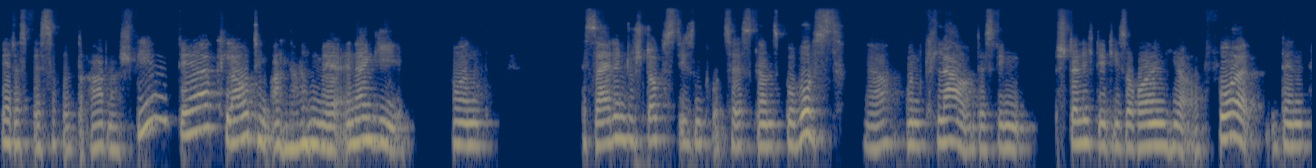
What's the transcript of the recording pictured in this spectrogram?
wer das bessere Drama spielt, der klaut dem anderen mehr Energie. Und es sei denn, du stoppst diesen Prozess ganz bewusst, ja, und klar. Und deswegen stelle ich dir diese Rollen hier auch vor, denn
